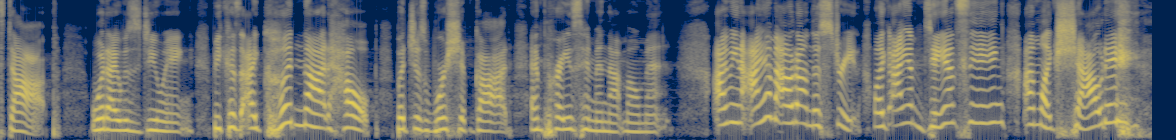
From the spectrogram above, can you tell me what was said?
stop what I was doing because I could not help but just worship God and praise Him in that moment. I mean, I am out on the street, like I am dancing, I'm like shouting.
